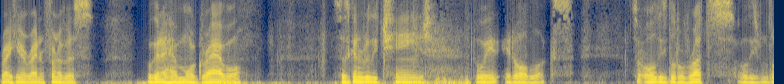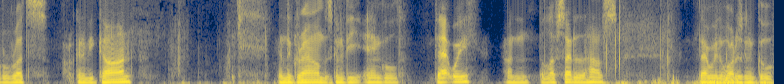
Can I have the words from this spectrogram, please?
right here, right in front of us, we're going to have more gravel. So it's going to really change the way it all looks. So all these little ruts, all these little ruts are going to be gone. And the ground is going to be angled that way on the left side of the house. That way the water is going to go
